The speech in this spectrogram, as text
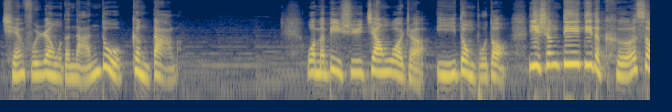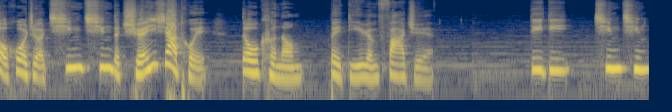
潜伏任务的难度更大了。我们必须僵握着一动不动，一声低低的咳嗽或者轻轻的蜷一下腿，都可能被敌人发觉。低低轻轻，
